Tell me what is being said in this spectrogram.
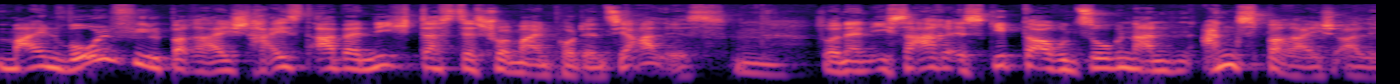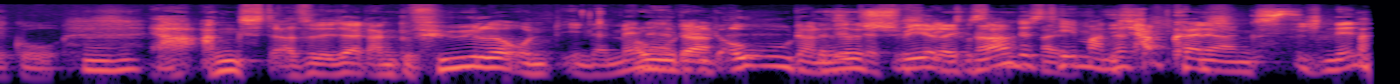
mein Wohlfühlbereich heißt aber nicht, dass das schon mein Potenzial ist, mhm. sondern ich sage, es gibt auch einen sogenannten Angstbereich, Allego. Mhm. Ja, Angst, also das ist ja dann Gefühle und in der Männerwelt, oh, oh dann das ist das schwierig, ein interessantes ne? Thema. Ne? Ich habe keine Angst. Ich, ich nenne,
